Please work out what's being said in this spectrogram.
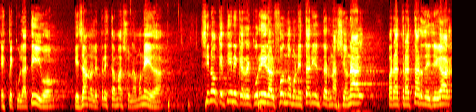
especulativo, que ya no le presta más una moneda, sino que tiene que recurrir al Fondo Monetario Internacional para tratar de llegar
